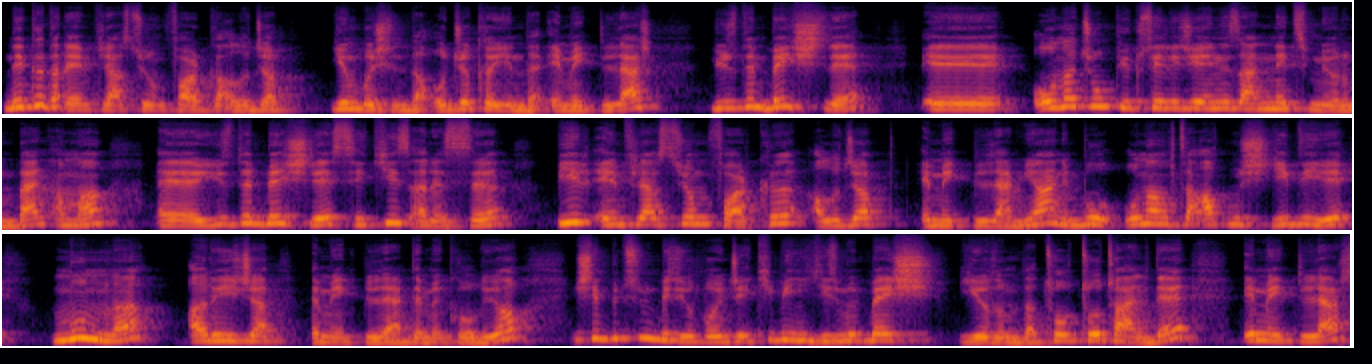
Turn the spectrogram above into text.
ne kadar enflasyon farkı alacak yılbaşında Ocak ayında emekliler %5 ile e, ona çok yükseleceğini zannetmiyorum ben ama e, %5 ile 8 arası bir enflasyon farkı alacak emekliler. Yani bu 16.67'yi mumla arayacak emekliler demek oluyor. İşte bütün bir yıl boyunca 2025 yılında to- totalde emekliler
